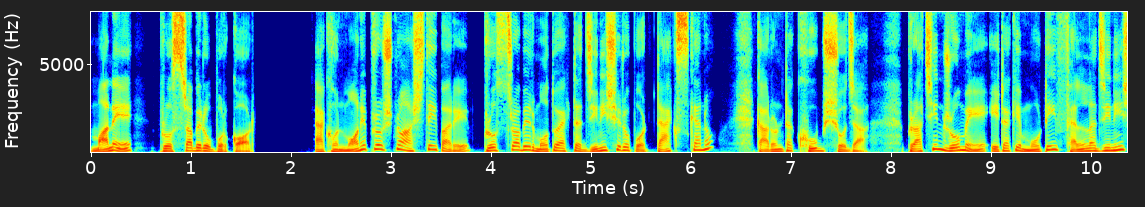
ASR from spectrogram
মানে প্রস্রাবের ওপর কর। এখন মনে প্রশ্ন আসতেই পারে, প্রস্রাবের মতো একটা জিনিসের ওপর ট্যাক্স কেন? কারণটা খুব সোজা। প্রাচীন রোমে এটাকে মোটেই ফেলনা জিনিস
